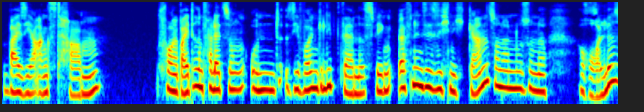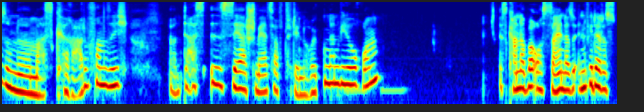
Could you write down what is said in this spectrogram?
weil sie ja Angst haben vor weiteren Verletzungen und sie wollen geliebt werden. Deswegen öffnen sie sich nicht ganz, sondern nur so eine Rolle, so eine Maskerade von sich. Und das ist sehr schmerzhaft für den Rücken dann wiederum. Es kann aber auch sein, also entweder, dass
